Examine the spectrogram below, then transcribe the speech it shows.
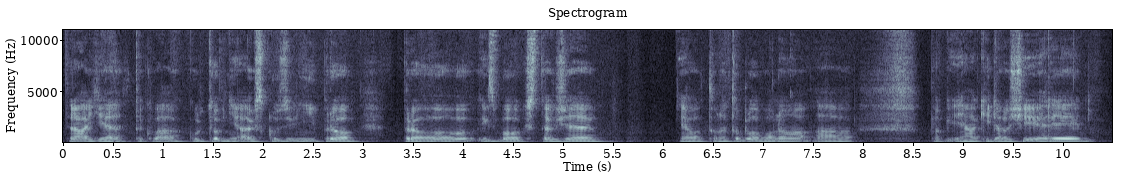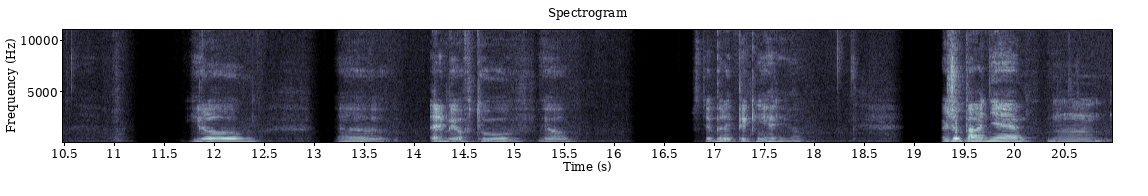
která je taková kultovní a exkluzivní pro, pro Xbox, takže jo, tohle to bylo ono a pak i nějaký další hry, Halo, uh, Enemy of Two, jo, prostě byly pěkné hry, jo. Každopádně, mm,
